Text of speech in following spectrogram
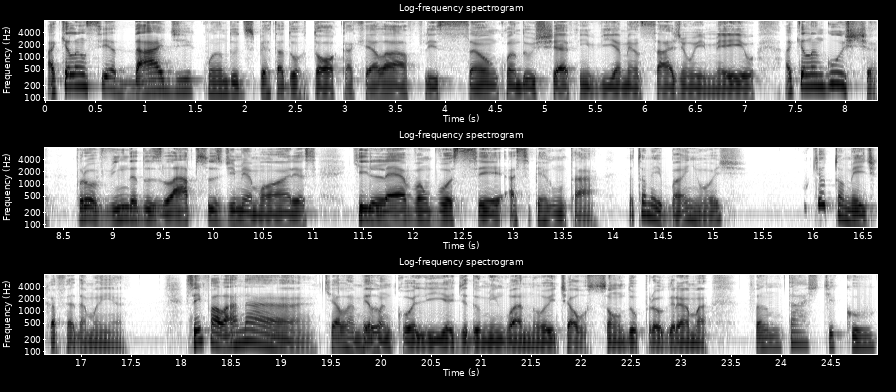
Aquela ansiedade quando o despertador toca, aquela aflição quando o chefe envia mensagem ou e-mail, aquela angústia provinda dos lapsos de memórias que levam você a se perguntar: eu tomei banho hoje? O que eu tomei de café da manhã? Sem falar naquela melancolia de domingo à noite ao som do programa Fantástico.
